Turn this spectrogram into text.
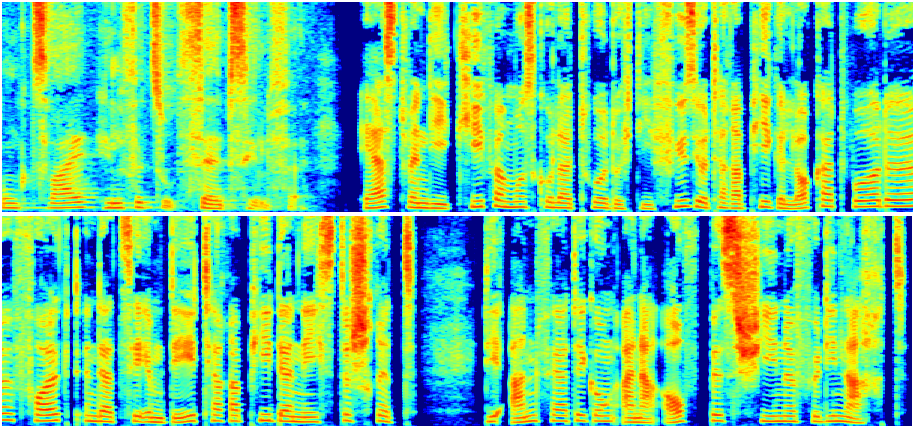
Punkt 2 Hilfe zu Selbsthilfe. Erst wenn die Kiefermuskulatur durch die Physiotherapie gelockert wurde, folgt in der CMD-Therapie der nächste Schritt, die Anfertigung einer Aufbissschiene für die Nacht.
